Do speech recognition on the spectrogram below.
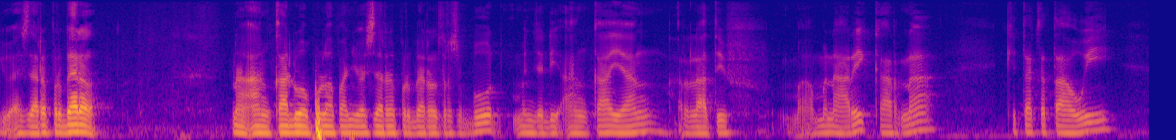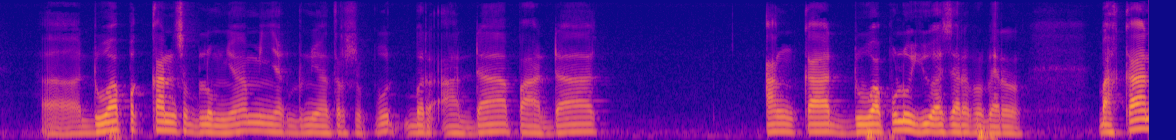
US dollar per barrel. Nah angka 28 US dollar per barrel tersebut menjadi angka yang relatif eh, menarik karena kita ketahui dua pekan sebelumnya minyak dunia tersebut berada pada angka 20 US dollar per barrel. Bahkan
